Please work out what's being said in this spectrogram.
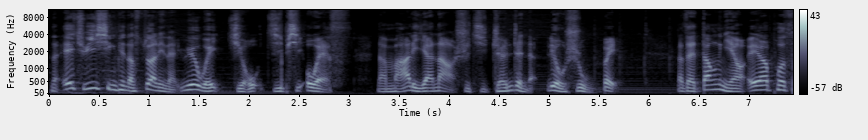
那 H1 芯片的算力呢，约为九 GPOS。那马里亚纳是其整整的六十五倍。那在当年啊，AirPods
